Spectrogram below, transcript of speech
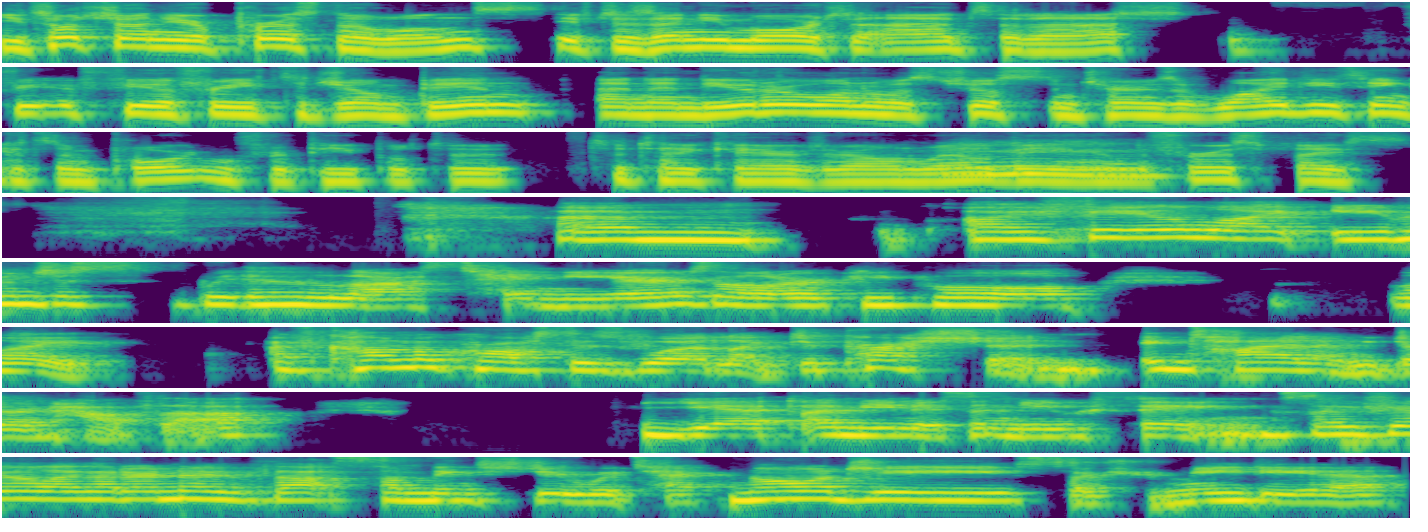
you touched on your personal ones. If there's any more to add to that, f- feel free to jump in. And then the other one was just in terms of why do you think it's important for people to to take care of their own well-being in the first place? Um, I feel like even just within the last 10 years, a lot of people like I've come across this word like depression. In Thailand, we don't have that yet. I mean, it's a new thing. So I feel like I don't know if that's something to do with technology, social media,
